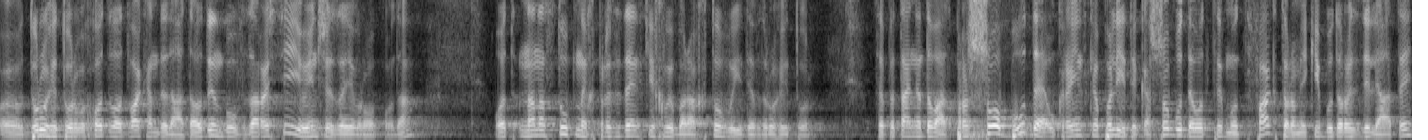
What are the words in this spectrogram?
е, другий тур виходило два кандидата. Один був за Росію, інший за Європу. Да? От на наступних президентських виборах хто вийде в другий тур? Це питання до вас. Про що буде українська політика? Що буде тим от фактором, який буде розділяти?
